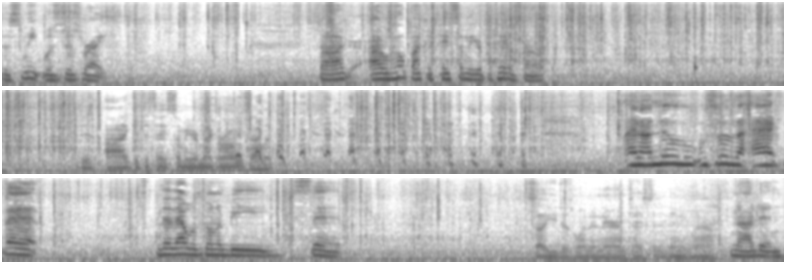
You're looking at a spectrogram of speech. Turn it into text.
the sweet was just right. So I, I hope I could taste some of your potato salad. Did I get to taste some of your macaroni salad? And I knew as soon as I asked that, that that was gonna be said. so you just went in there and tasted it anyway. No, I didn't.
